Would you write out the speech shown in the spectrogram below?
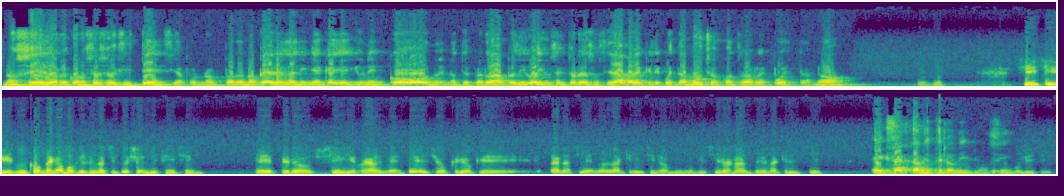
no sé, de reconocer su existencia, por no, para no caer en la línea que hay ahí un encono y no te perdona, pero digo, hay un sector de la sociedad para el que le cuesta mucho encontrar respuestas, ¿no? Sí, sí, convengamos que es una situación difícil, eh, pero sí, realmente yo creo que están haciendo en la crisis lo mismo que hicieron antes de la crisis. Exactamente lo mismo, sí. Política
